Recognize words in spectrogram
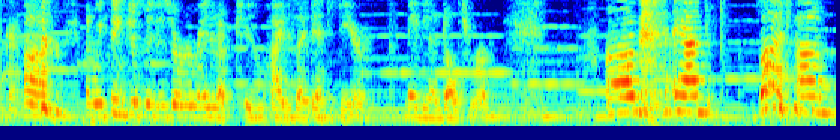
Okay. um, and we think just a deserter made it up to hide his identity or maybe an adulterer. Um, and but um,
